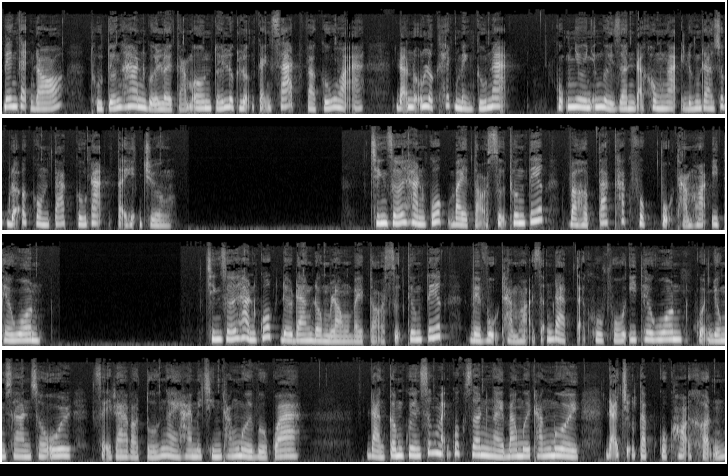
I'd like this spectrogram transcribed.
Bên cạnh đó, Thủ tướng Han gửi lời cảm ơn tới lực lượng cảnh sát và cứu hỏa đã nỗ lực hết mình cứu nạn, cũng như những người dân đã không ngại đứng ra giúp đỡ công tác cứu nạn tại hiện trường. Chính giới Hàn Quốc bày tỏ sự thương tiếc và hợp tác khắc phục vụ thảm họa Itaewon. Chính giới Hàn Quốc đều đang đồng lòng bày tỏ sự thương tiếc về vụ thảm họa dẫm đạp tại khu phố Itaewon, quận Yongsan, Seoul xảy ra vào tối ngày 29 tháng 10 vừa qua. Đảng cầm quyền sức mạnh quốc dân ngày 30 tháng 10 đã triệu tập cuộc họp khẩn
